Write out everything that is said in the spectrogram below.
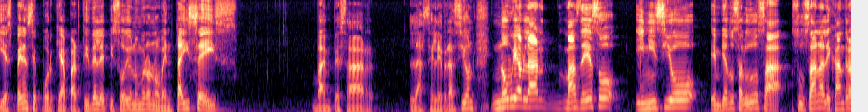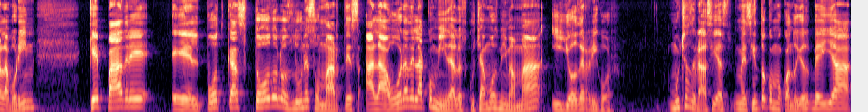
y espérense porque a partir del episodio número 96 va a empezar la celebración. No voy a hablar más de eso. Inicio enviando saludos a Susana Alejandra Laborín. Qué padre el podcast todos los lunes o martes a la hora de la comida. Lo escuchamos mi mamá y yo de rigor. Muchas gracias. Me siento como cuando yo veía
